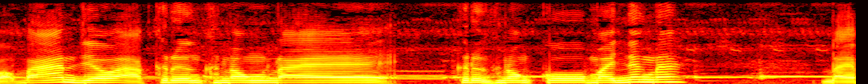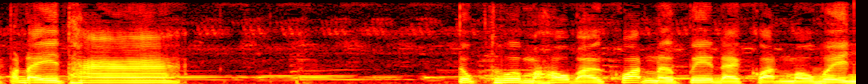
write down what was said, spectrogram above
ក៏បានយកអាគ្រឿងក្នុងដែរគ្រឿងក្នុងគោមិញហ្នឹងណាដែលប្តីថាទុកធ្វើមហូបឲ្យគាត់នៅពេលដែលគាត់មកវិញ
